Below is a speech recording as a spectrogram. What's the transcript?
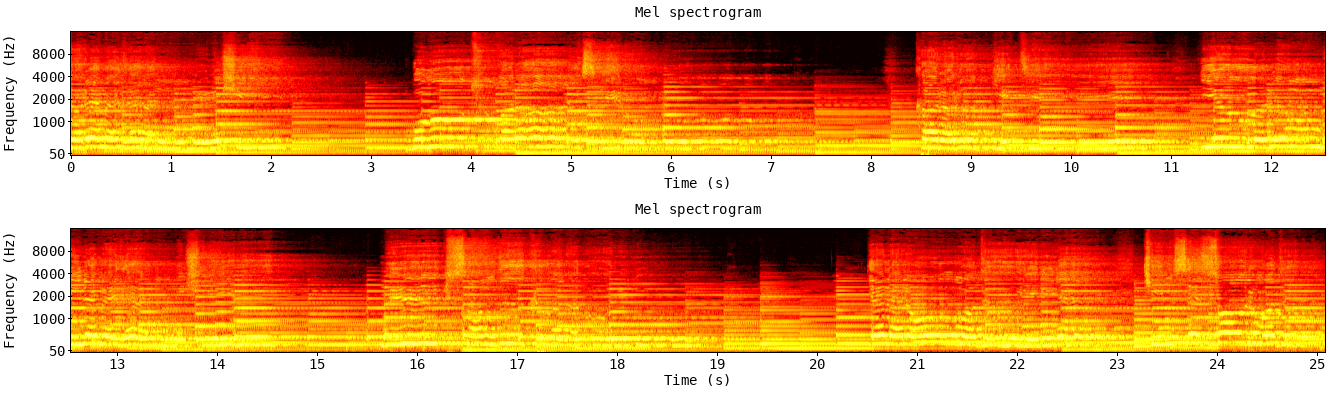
göremeden güneşi Bulutlara esir oldu Kararıp gitti Yıllarım bilemeden işi Büyük sandıklara koydu Gelen olmadı yerine Kimse sormadı.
